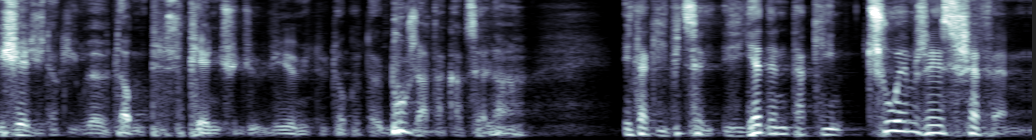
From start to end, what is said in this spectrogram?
i siedzi taki e, tam z pięciu, duża taka cela. I taki wice, jeden taki, czułem, że jest szefem.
